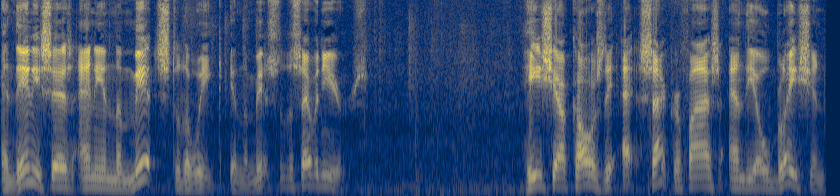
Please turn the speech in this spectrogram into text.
And then he says, and in the midst of the week, in the midst of the seven years, he shall cause the sacrifice and the oblation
